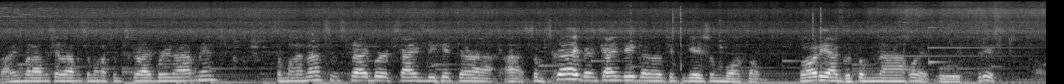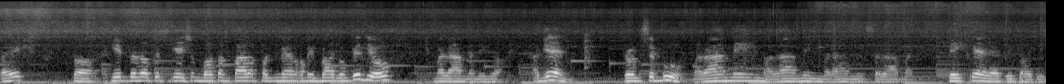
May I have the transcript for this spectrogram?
Maraming maraming salamat sa mga subscriber namin. Sa mga non-subscriber, kindly hit the ah, subscribe and kindly hit the notification button. Sorry ah, gutom na ako eh. Food trip. Okay? So, hit the notification button para pag meron kami bagong video, malaman ninyo. Again, from Cebu, maraming maraming maraming salamat. Take care everybody.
